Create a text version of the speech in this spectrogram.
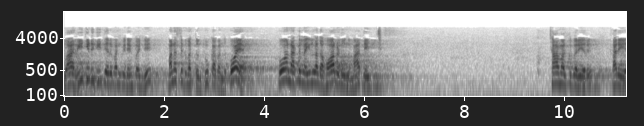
ವಾ ರೀತಿಡಿ ದೀತಿಯರು ಪನ್ಪಿನ ಎಂಕೊಂಜಿ ಮನಸ್ಸಿಗೆ ಬತ್ತೊಂದು ತೂಕ ಬಂದು ಪೋಯೆ. ಫೋನ್ ಅಕಲ್ನ ಇಲ್ಲದ ಹಾಲಡು ಒಂದು ಮಾತೆ ಇಜ್ಜಿ. ಚಾಮಲ್ತು ಬರಿಯರು ಪರಿಯ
